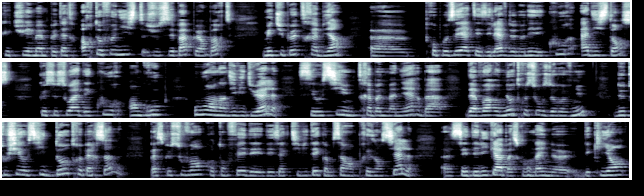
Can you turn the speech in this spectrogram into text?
que tu es même peut-être orthophoniste, je ne sais pas, peu importe, mais tu peux très bien euh, proposer à tes élèves de donner des cours à distance, que ce soit des cours en groupe ou en individuel. C'est aussi une très bonne manière bah, d'avoir une autre source de revenus, de toucher aussi d'autres personnes, parce que souvent quand on fait des, activités comme ça en présentiel, euh, c'est délicat parce qu'on a une, des clients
